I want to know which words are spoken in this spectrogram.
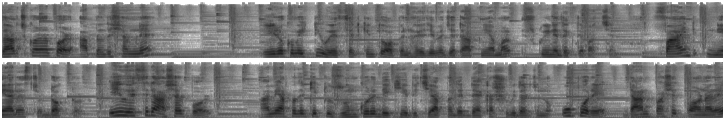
সার্চ করার পর আপনাদের সামনে এইরকম একটি ওয়েবসাইট কিন্তু ওপেন হয়ে যাবে, যেটা আপনি আমার স্ক্রিনে দেখতে পাচ্ছেন। ফাইন্ড নিয়ারেস্ট ডক্টর এই ওয়েবসাইটে আসার পর আমি আপনাদেরকে একটু জুম করে দেখিয়ে দিচ্ছি আপনাদের দেখার সুবিধার জন্য। উপরে ডান পাশে কর্নারে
